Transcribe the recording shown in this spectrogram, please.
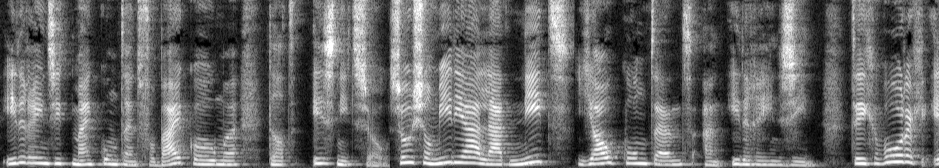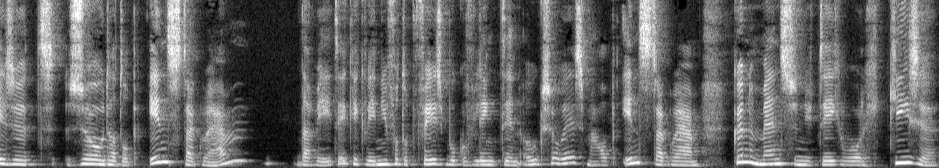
iedereen ziet mijn content voorbij komen, dat is niet zo. Social media laat niet jouw content aan iedereen zien. Tegenwoordig is het zo dat op Instagram, dat weet ik. Ik weet niet of het op Facebook of LinkedIn ook zo is. Maar op Instagram kunnen mensen nu tegenwoordig kiezen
